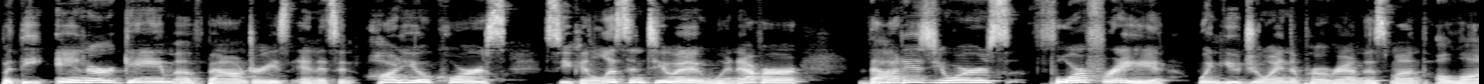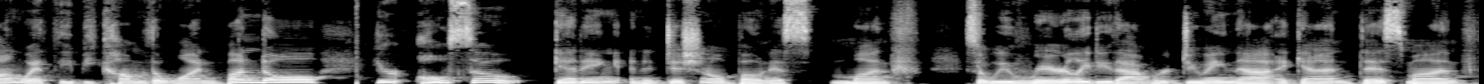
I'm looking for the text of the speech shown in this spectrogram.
but the inner game of boundaries. And it's an audio course, so you can listen to it whenever. That is yours for free when you join the program this month, along with the Become the One bundle. You're also getting an additional bonus month. So we rarely do that. We're doing that again this month.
